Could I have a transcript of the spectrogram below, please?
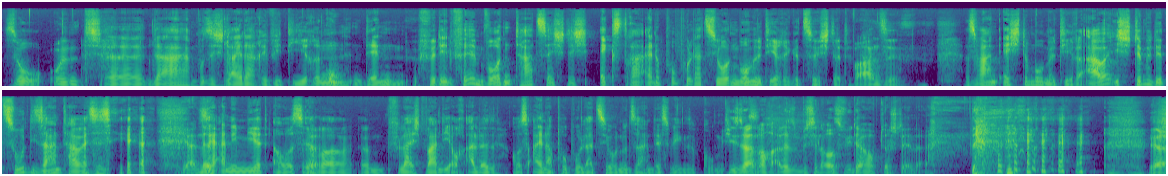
so, und äh, da muss ich leider revidieren, Oh. denn für den Film wurden tatsächlich extra eine Population Murmeltiere gezüchtet. Wahnsinn. Es waren echte Murmeltiere. Aber ich stimme dir zu, die sahen teilweise sehr, Ja, ne? sehr animiert aus. Ja. Aber ähm, vielleicht waren die auch alle aus einer Population und sahen deswegen so komisch Die aus. sahen auch alle so ein bisschen aus wie der Hauptdarsteller. ja,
